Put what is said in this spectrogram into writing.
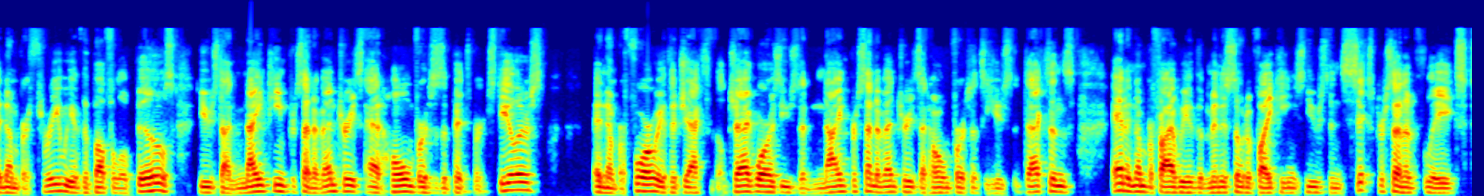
At number three, we have the Buffalo Bills, used on 19% of entries at home versus the Pittsburgh Steelers. At number four, we have the Jacksonville Jaguars, used at 9% of entries at home versus the Houston Texans. And at number five, we have the Minnesota Vikings, used in 6% of leagues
